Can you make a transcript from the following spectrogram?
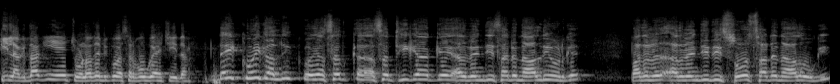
ਕੀ ਲੱਗਦਾ ਕਿ ਇਹ ਚੋਣਾਂ ਤੇ ਵੀ ਕੋਈ ਅਸਰ ਪਊਗਾ ਇਸ ਚੀਜ਼ ਦਾ? ਨਹੀਂ ਕੋਈ ਗੱਲ ਨਹੀਂ ਕੋਈ ਅਸਰ ਅਸਰ ਠੀਕ ਹੈ ਕਿ ਅਰਵਿੰਦ ਜੀ ਸਾਡੇ ਨਾਲ ਨਹੀਂ ਹੋਣਗੇ। ਪਰ ਅਰਵਿੰਦ ਜੀ ਦੀ ਸੋਚ ਸਾਡੇ ਨਾਲ ਹੋਊਗੀ।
